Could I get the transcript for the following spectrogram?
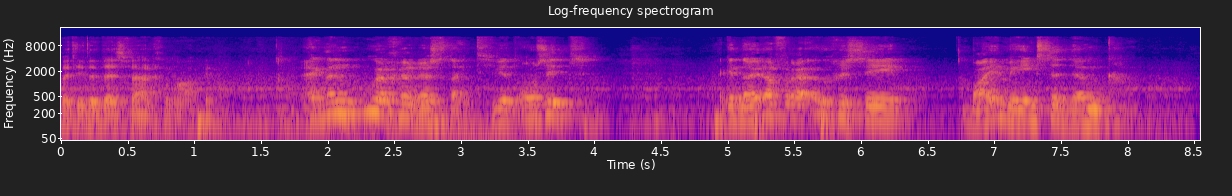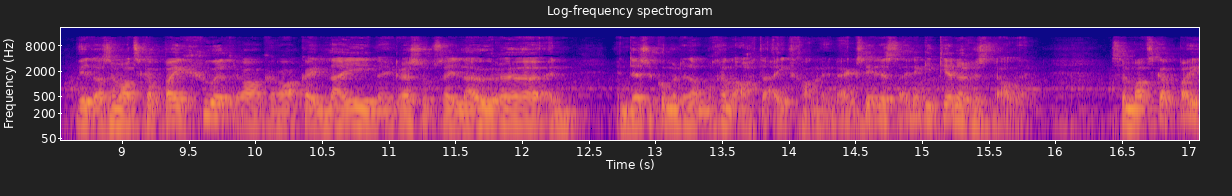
wat jy tot dusver gemaak het? Ek dink oorgerusheid. Jy weet, ons het ek het nou eendag vir 'n ou gesê baie mense dink weet as 'n maatskappy groot raak, raak hy lui en hy rus op sy laure en en dis hoekom dit dan begin agteruit gaan en ek sê dis eintlik die teenoorgestelde. As 'n maatskappy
